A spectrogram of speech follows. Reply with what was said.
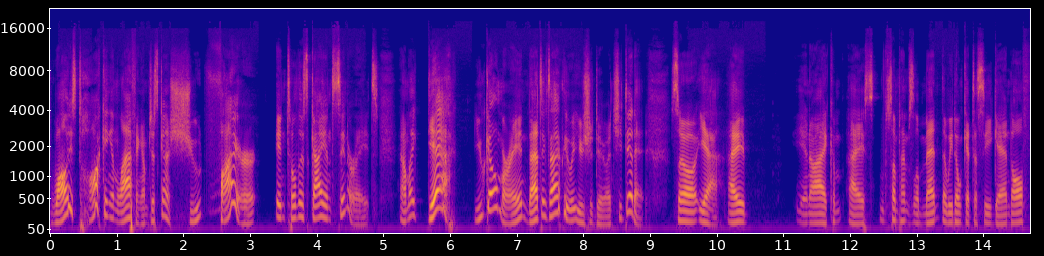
while he's talking and laughing, I'm just gonna shoot fire until this guy incinerates. And I'm like, yeah. You go, Moiraine. That's exactly what you should do, and she did it. So yeah, I you know, I com- I sometimes lament that we don't get to see Gandalf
